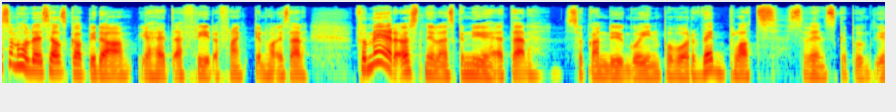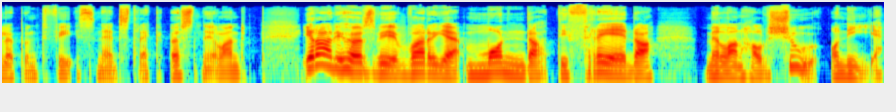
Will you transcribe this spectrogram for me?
Jag som håller dig sällskap idag, jag heter Frida Frankenhäuser. För mer östnyländska nyheter så kan du gå in på vår webbplats svenska.yle.fi östnyland. I radio hörs vi varje måndag till fredag mellan halv sju och nio.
